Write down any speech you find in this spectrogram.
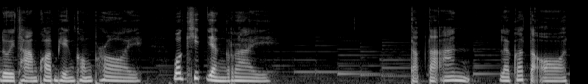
โดยถามความเห็นของพลอยว่าคิดอย่างไร กับตาอั้นแล้วก็ตาออส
